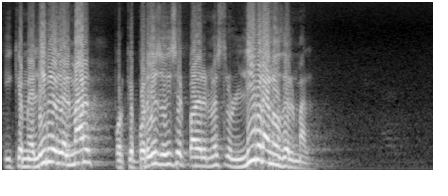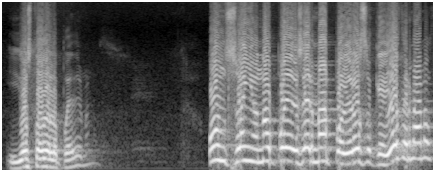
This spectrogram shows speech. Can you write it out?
y que me libre del mal, porque por eso dice el Padre nuestro, líbranos del mal. Y Dios todo lo puede, hermanos. Un sueño no puede ser más poderoso que Dios, hermanos.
